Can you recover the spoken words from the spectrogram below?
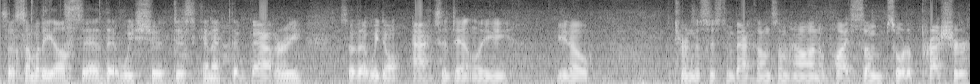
So somebody else said that we should disconnect the battery so that we don't accidentally, you know, turn the system back on somehow and apply some sort of pressure.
